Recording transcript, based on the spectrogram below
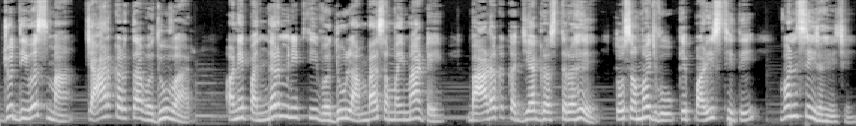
જો દિવસમાં ચાર કરતાં વધુ વાર અને પંદર મિનિટથી વધુ લાંબા સમય માટે બાળક કજિયાગ્રસ્ત રહે તો સમજવું કે પરિસ્થિતિ વણસી રહી છે.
